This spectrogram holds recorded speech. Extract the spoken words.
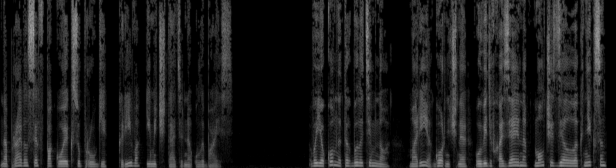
направился в покое к супруге, криво и мечтательно улыбаясь. В ее комнатах было темно, Мария, горничная, увидев хозяина, молча сделала книксон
